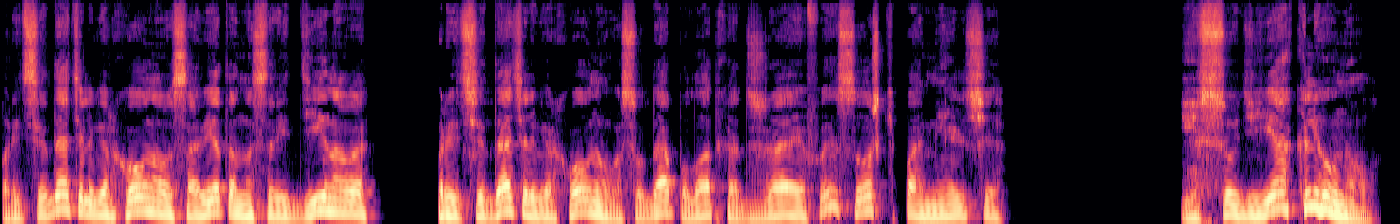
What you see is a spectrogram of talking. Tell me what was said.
председатель Верховного Совета Насреддинова, председатель Верховного суда Пулат Хаджаев и сошки помельче». «И судья клюнул?»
